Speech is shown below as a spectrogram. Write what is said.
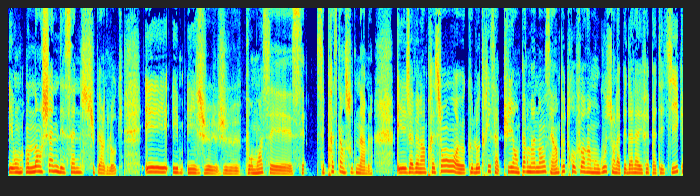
et on, on, enchaîne des scènes super glauques. Et, et, et je, je, pour moi, c'est presque insoutenable. Et j'avais l'impression euh, que l'autrice appuie en permanence et un peu trop fort à mon goût sur la pédale à effet pathétique,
